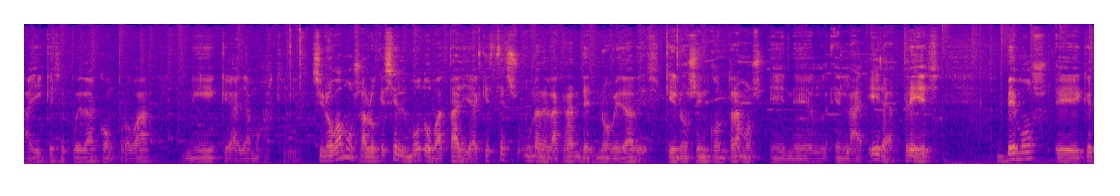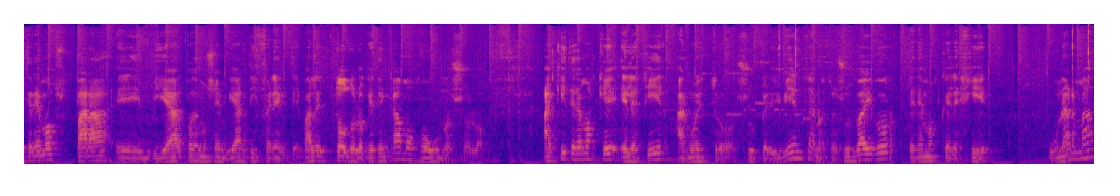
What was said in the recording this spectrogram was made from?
ahí que se pueda comprobar ni que hayamos adquirido. Si nos vamos a lo que es el modo batalla, que esta es una de las grandes novedades que nos encontramos en, el, en la era 3, vemos eh, que tenemos para enviar, podemos enviar diferentes, ¿vale? Todo lo que tengamos o uno solo. Aquí tenemos que elegir a nuestro superviviente, a nuestro survivor, tenemos que elegir un arma,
